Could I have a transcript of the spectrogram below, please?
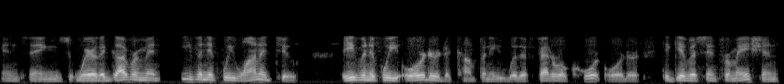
and things where the government, even if we wanted to, even if we ordered a company with a federal court order to give us information,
